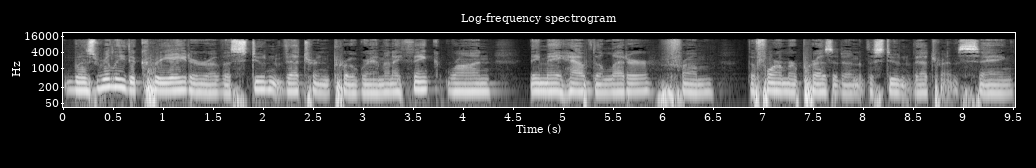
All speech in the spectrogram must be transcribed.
was really the creator of a student veteran program. And I think, Ron, they may have the letter from the former president of the student veterans saying,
